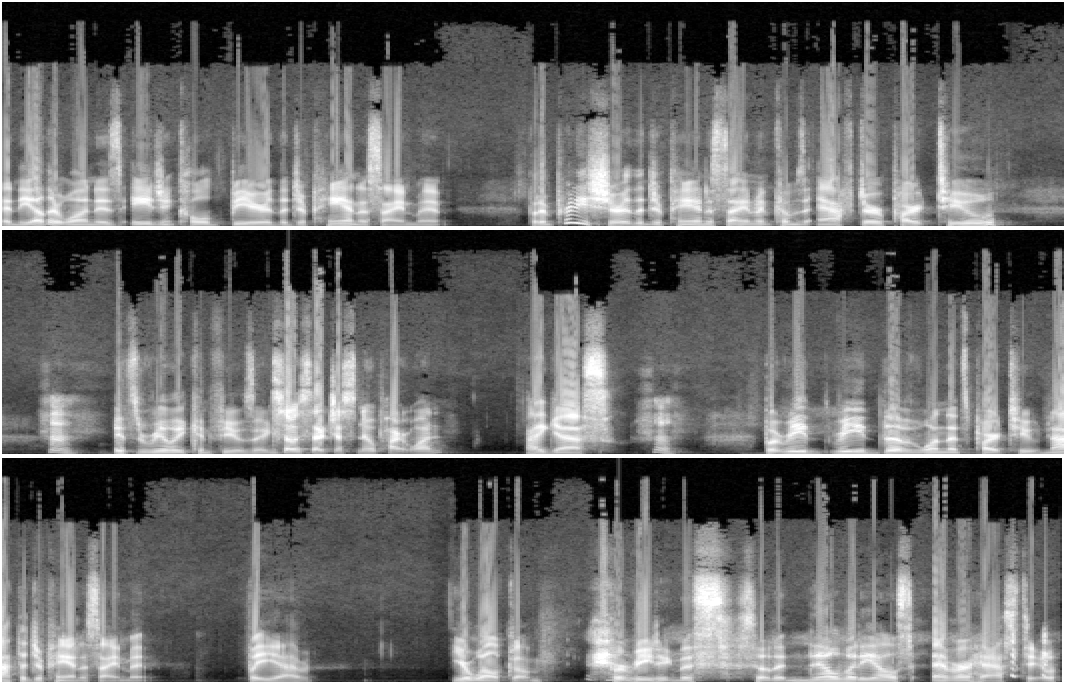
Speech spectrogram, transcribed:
And the other one is Agent Cold Beer, the Japan assignment. But I'm pretty sure the Japan assignment comes after part two. Hmm. It's really confusing. So is there just no part one? I guess. But read read the one that's part two, not the Japan assignment. But yeah, you're welcome for reading this so that nobody else ever has to.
